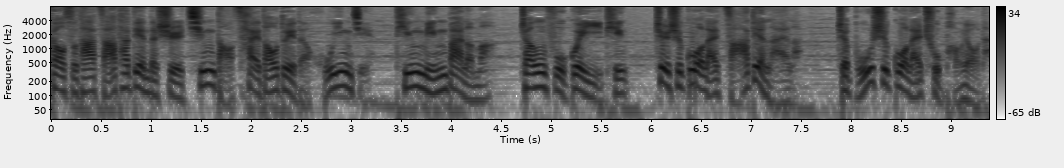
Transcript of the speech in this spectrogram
告诉他砸他店的是青岛菜刀队的胡英杰，听明白了吗？张富贵一听，这是过来砸店来了，这不是过来处朋友的。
